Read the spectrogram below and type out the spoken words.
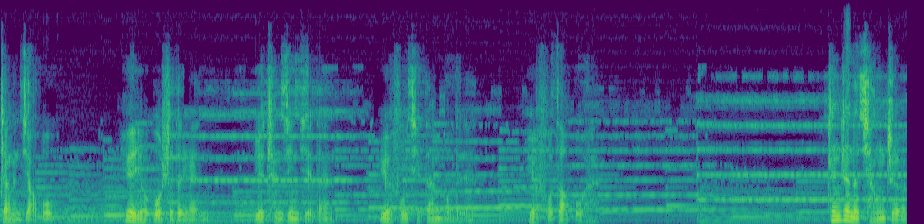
站稳脚步。越有故事的人，越沉静简单；越肤浅单薄的人，越浮躁不安。真正的强者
